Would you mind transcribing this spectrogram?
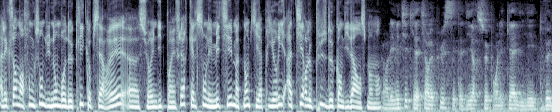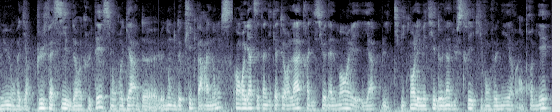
Alexandre, en fonction du nombre de clics observés euh, sur Indeed.fr, quels sont les métiers maintenant qui a priori attirent le plus de candidats en ce moment? Alors les métiers qui attirent le plus, c'est-à-dire ceux pour lesquels il est devenu, on va dire, plus facile de recruter si on regarde euh, le nombre de clics par annonce. Quand on regarde cet indicateur-là, traditionnellement, il y a typiquement les métiers de l'industrie qui vont venir en premier,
